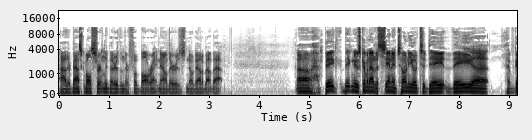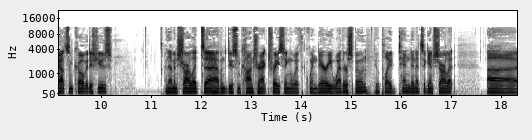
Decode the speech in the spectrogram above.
Uh, their basketball is certainly better than their football right now. There is no doubt about that. Uh, big big news coming out of San Antonio today. They uh, have got some COVID issues. Them and Charlotte uh, having to do some contract tracing with Quinndary Weatherspoon, who played 10 minutes against Charlotte. Uh,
